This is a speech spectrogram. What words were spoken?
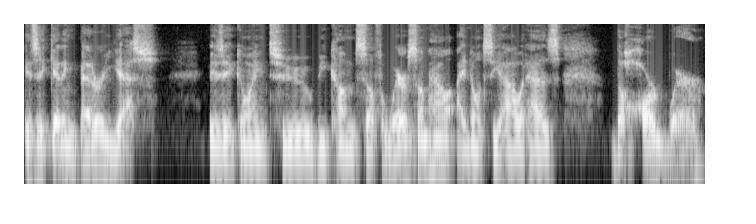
is it getting better? Yes. Is it going to become self aware somehow? I don't see how it has the hardware,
